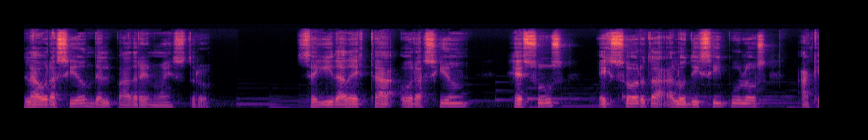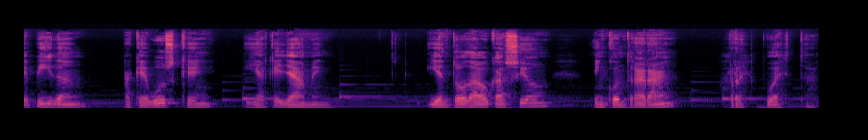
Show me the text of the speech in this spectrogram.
la oración del Padre nuestro. Seguida de esta oración, Jesús exhorta a los discípulos a que pidan, a que busquen y a que llamen, y en toda ocasión encontrarán respuesta.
